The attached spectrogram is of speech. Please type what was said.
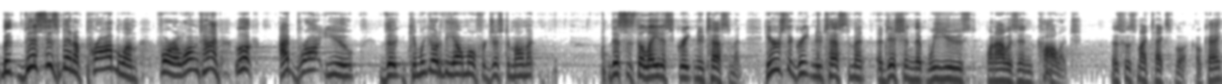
But this has been a problem for a long time. Look, I brought you the. Can we go to the Elmo for just a moment? This is the latest Greek New Testament. Here's the Greek New Testament edition that we used when I was in college. This was my textbook, okay?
